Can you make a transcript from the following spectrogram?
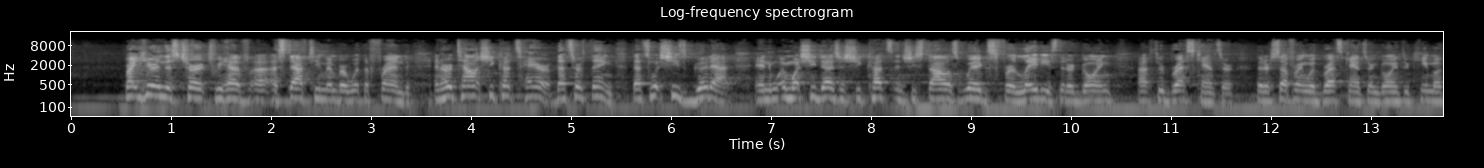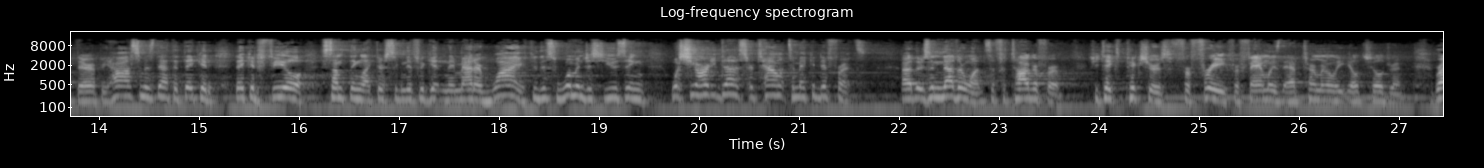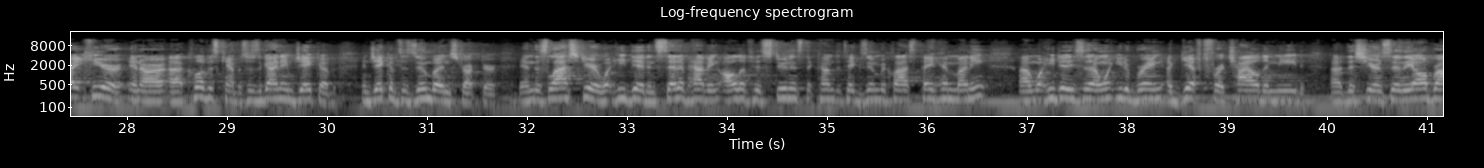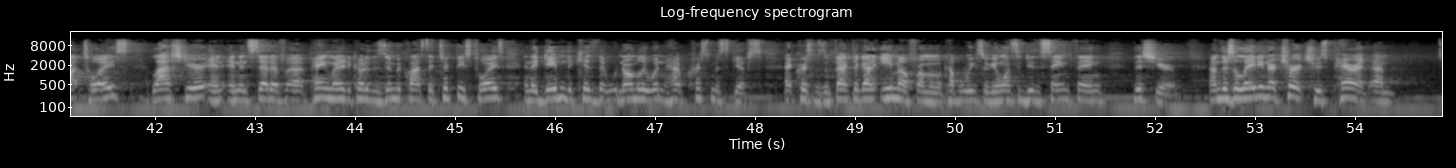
Right here in this church, we have a, staff team member with a friend, and her talent, she cuts hair. That's her thing. That's what she's good at. And, and what she does is she cuts and she styles wigs for ladies that are going uh, through breast cancer, that are suffering with breast cancer and going through chemotherapy. How awesome is that? That they could, they could feel something like they're significant and they matter. Why? Through this woman just using what she already does, her talent, to make a difference. Uh, there's another one. It's a photographer. She takes pictures for free for families that have terminally ill children. Right here in our uh, Clovis campus, there's a guy named Jacob, and Jacob's a Zumba instructor. And this last year, what he did, instead of having all of his students that come to take Zumba class pay him money, um, what he did, he said, I want you to bring a gift for a child in need uh, this year. And so they all brought toys last year, and, and instead of uh, paying money to go to the Zumba class, they took these toys and they gave them to kids that normally wouldn't have Christmas gifts at Christmas. In fact, I got an email from him a couple weeks ago. He wants to do the same thing this year. Um, there's a lady in our church whose parent, um,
